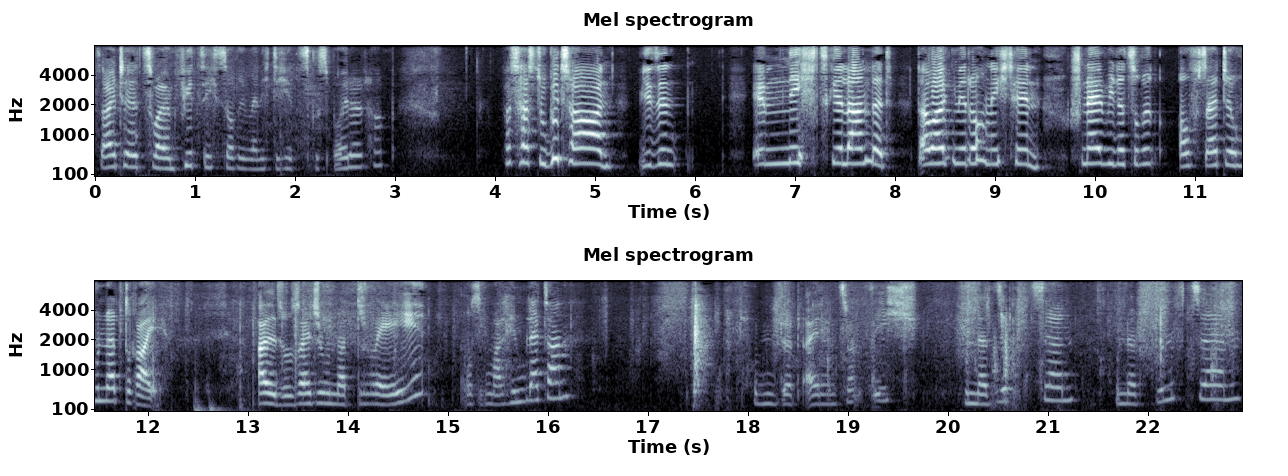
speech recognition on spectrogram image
Seite 42, sorry, wenn ich dich jetzt gespoilert habe. Was hast du getan? Wir sind im Nichts gelandet. Da wollten wir doch nicht hin. Schnell wieder zurück auf Seite 103. Also Seite 103 muss ich mal hinblättern. 121, 117, 115,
